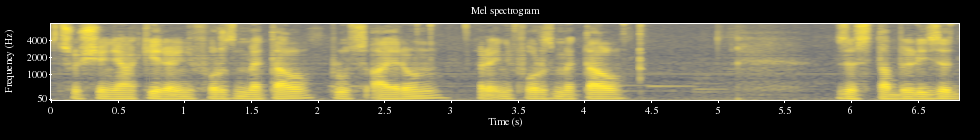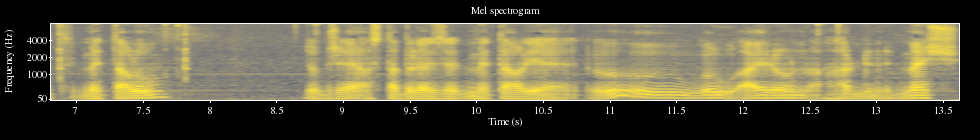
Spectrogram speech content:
což je nějaký Reinforced Metal plus Iron, Reinforced Metal ze Stabilized Metalu, Dobře, a Stabilized Metal je uh, uh, Iron a Hardened Mesh,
